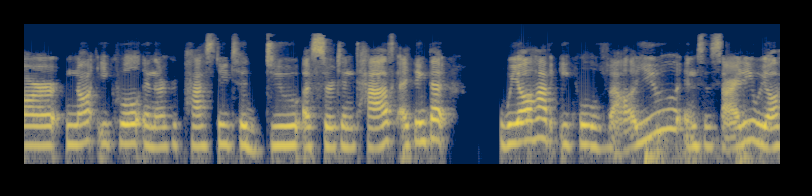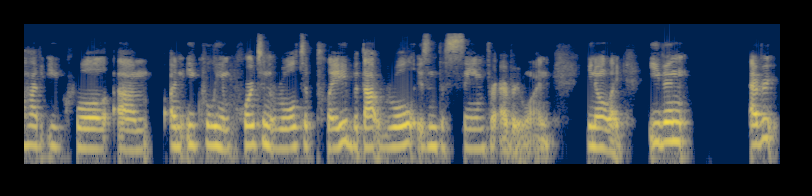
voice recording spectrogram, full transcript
are not equal in their capacity to do a certain task. I think that we all have equal value in society. We all have equal, um, an equally important role to play, but that role isn't the same for everyone. You know, like even every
